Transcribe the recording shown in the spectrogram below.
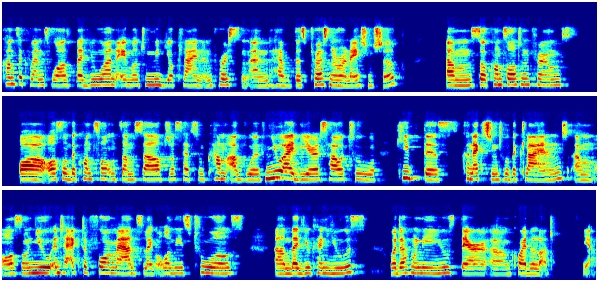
consequence was that you weren't able to meet your client in person and have this personal relationship. Um, so consultant firms or also the consultants themselves just had to come up with new ideas how to keep this connection to the client. Um, also new interactive formats like all these tools um, that you can use were definitely used there um, quite a lot. Yeah.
